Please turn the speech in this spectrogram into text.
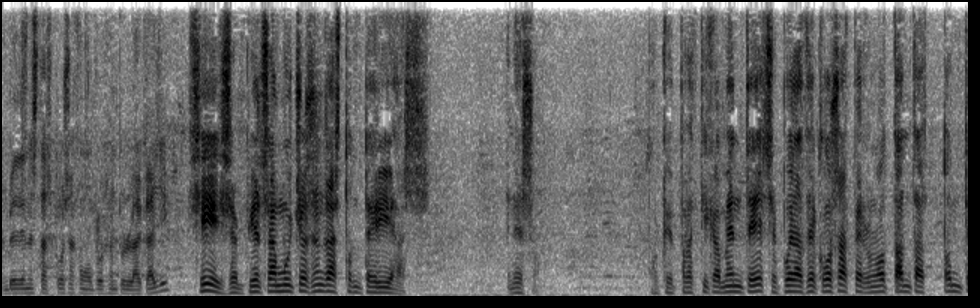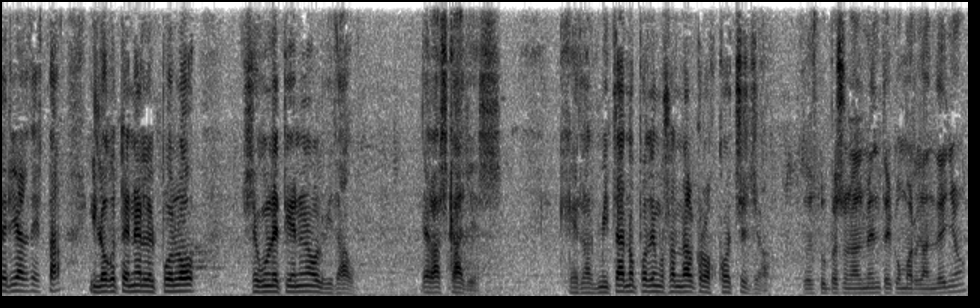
en vez de en estas cosas como por ejemplo en la calle? Sí, se piensa mucho en las tonterías, en eso. Porque prácticamente se puede hacer cosas, pero no tantas tonterías de esta, y luego tener el pueblo según le tienen olvidado, de las calles. Que las mitad no podemos andar con los coches ya. Entonces tú personalmente como argandeño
